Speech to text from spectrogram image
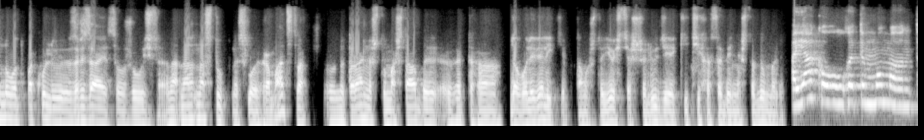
ну вот пакуль зарезаецца ўжо на, на, наступны слой грамадства натуральна что маштабы гэтага даволі вялікі потому что ёсць яшчэ людзі які ціха сабе нешта думалі. А як у гэтым момант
